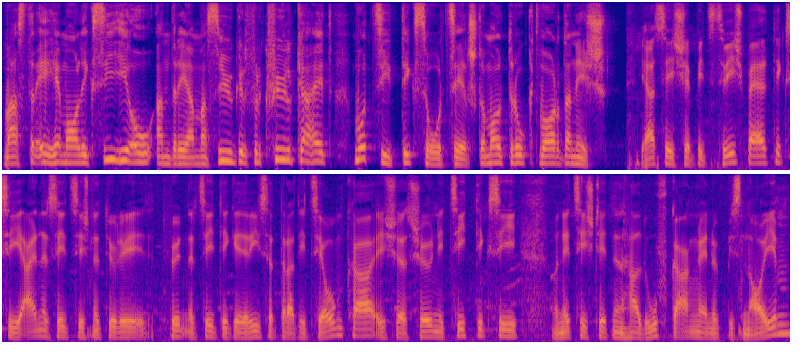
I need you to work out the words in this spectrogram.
Was der ehemalige CEO Andrea Massüger für Gefühl hatte, wo die Zeitung so das erste Mal gedruckt worden ist. Ja, es war ein bisschen zwiespältig. Einerseits ist natürlich die Bündner Zeitung eine riesige Tradition, war eine schöne Zeitung und jetzt ist die dann halt aufgegangen in etwas Neuem.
